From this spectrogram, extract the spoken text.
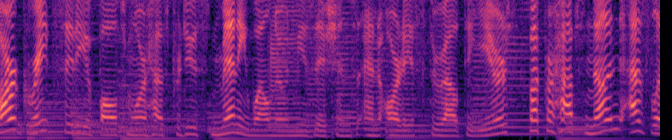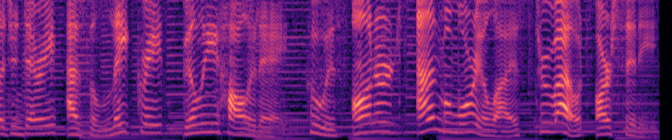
Our great city of Baltimore has produced many well known musicians and artists throughout the years, but perhaps none as legendary as the late great Billie Holiday who is honored and memorialized throughout our city.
